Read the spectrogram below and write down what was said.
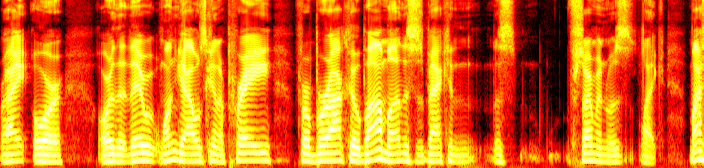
right? Or or that they were, one guy was going to pray for Barack Obama. This is back in this sermon was like my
